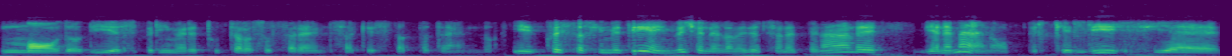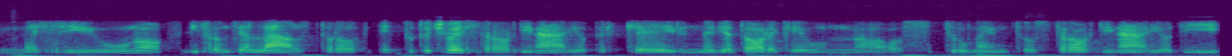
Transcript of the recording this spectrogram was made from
modo di esprimere tutta la sofferenza che sta patendo. E questa simmetria invece nella mediazione penale viene meno, perché lì si è messi uno di fronte all'altro e tutto ciò è straordinario perché il mediatore, che è uno strumento straordinario di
